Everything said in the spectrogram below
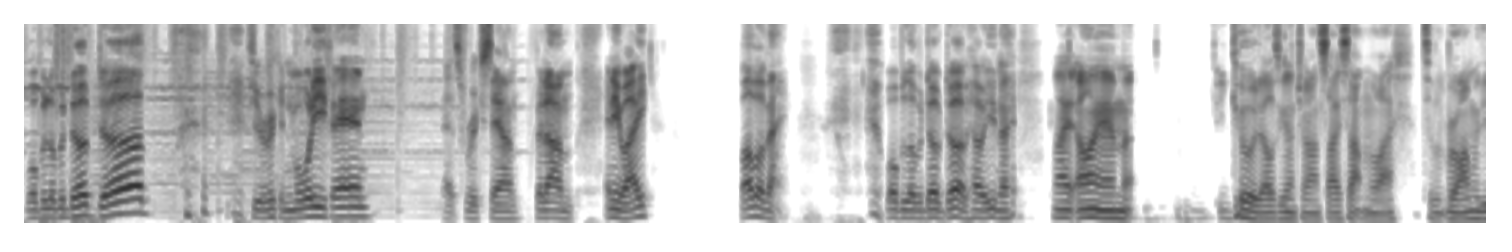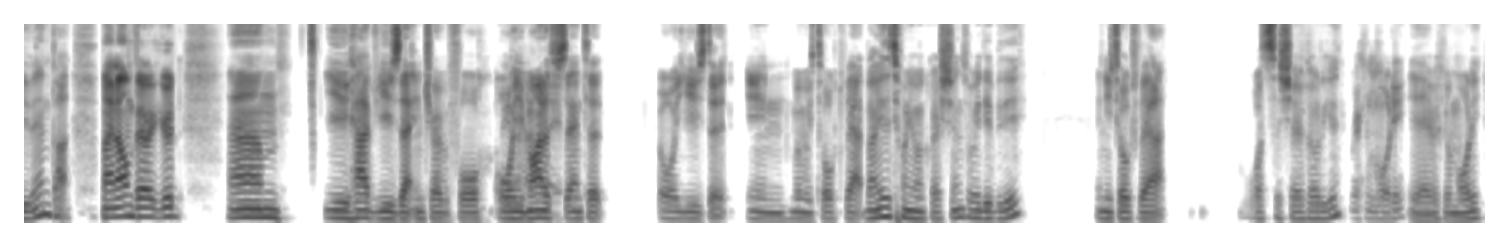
Wobble wobble dub dub. if you're a Rick and Morty fan, that's Rick sound. But um, anyway, Bubba mate. Wobble wobble dub dub. How are you, mate? Mate, I am good. I was going to try and say something like to rhyme with you then, but mate, I'm very good. Um, you have used that intro before, or you might have mate. sent it or used it in when we talked about maybe the 21 questions we did with you, and you talked about what's the show called again? Rick and Morty. Yeah, Rick and Morty.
